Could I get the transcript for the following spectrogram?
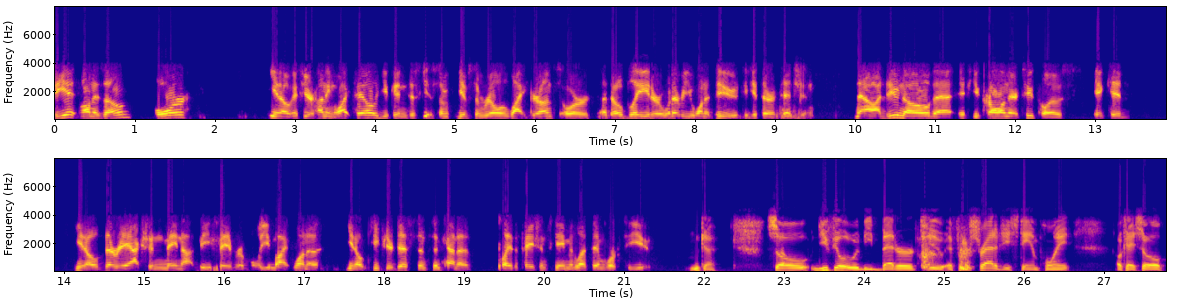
see it on his own or you know if you're hunting whitetail you can just get some give some real light grunts or a doe bleat or whatever you want to do to get their attention. Now i do know that if you crawl in there too close it could you know their reaction may not be favorable you might want to you know keep your distance and kind of play the patience game and let them work to you Okay. So do you feel it would be better to if from a strategy standpoint, okay, so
